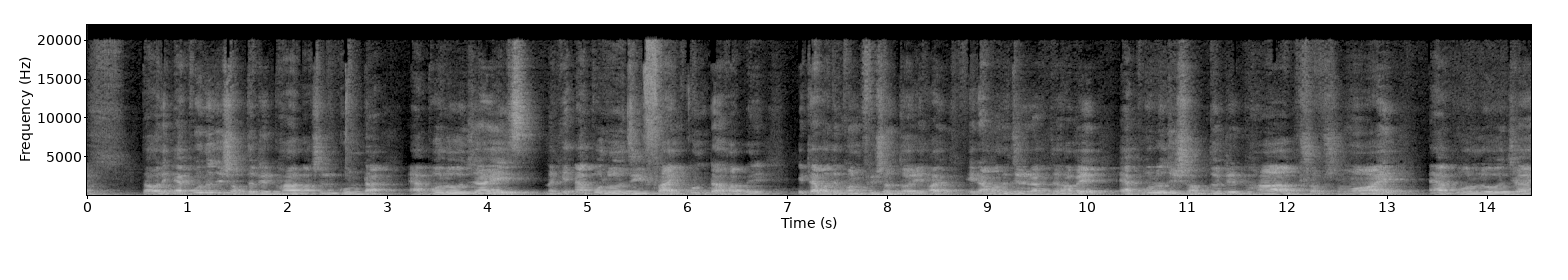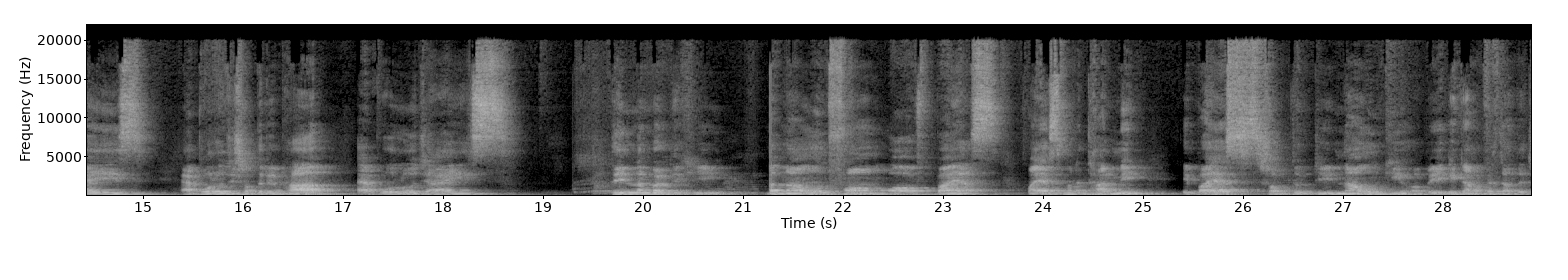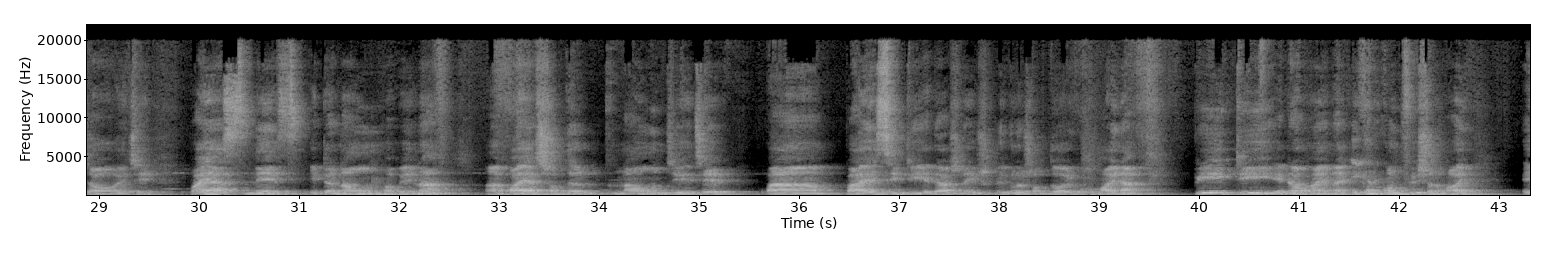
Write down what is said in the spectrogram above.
তাহলে অ্যাপোলজি শব্দটির ভাব আসলে কোনটা? অ্যাপোলোজাইজ নাকি অ্যাপোলজিফাই কোনটা হবে? এটা আমাদের কনফিউশন তৈরি হয়। এটা আমাদের জেনে রাখতে হবে। অ্যাপোলজি শব্দটির ভাব সবসময় অ্যাপোলোজাইজ অ্যাপোলজি শব্দটির ভাব অ্যাপোলোজাইজ তিন নাম্বার দেখি। The noun form of pious pious মানে ধার্মিক। এই পায়াস শব্দটি নাউন কি হবে? এটা আমার কাছে জানতে চাওয়া হয়েছে। পায়াসনেস এটা নাউন হবে না। পায়াস শব্দের নাউন চেয়েছে পায়াসিটি, এটা আসলে এগুলো শব্দ এরকম হয় না। পিটি, এটাও হয় না। এখানে কনফিউশন হয়।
